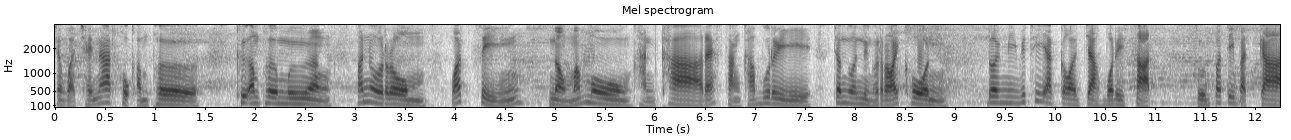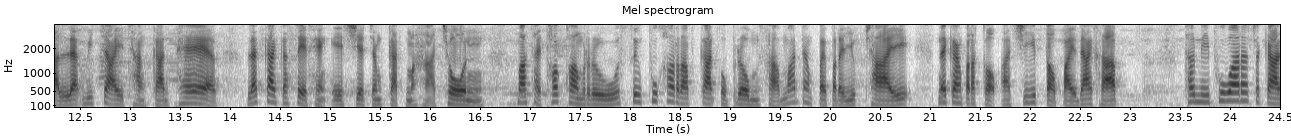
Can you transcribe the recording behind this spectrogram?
จังหวัดชัยนาท 6 อำเภอ คืออำเภอเมืองมโนรม วัดสิงห์หนองมะโมง หันคา และสังขบุรีจำนวน 100 คน โดยมีวิทยากรจากบริษัท ศูนย์ปฏิบัติการและวิจัยทางการแพทย์ และการเกษตรแห่งเอเชียจำกัดมหาชน มาถ่ายทอดความรู้ซึ่งผู้เข้ารับการอบรมสามารถนำไปประยุกต์ใช้ ในการประกอบอาชีพต่อไปได้ครับทั้งนี้ผู้ว่าราชการ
